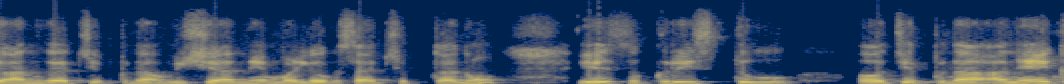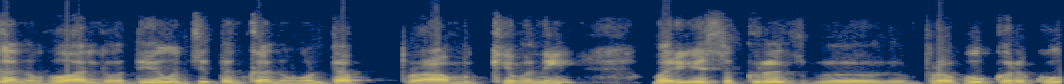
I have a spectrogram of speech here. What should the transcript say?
జాన్ గారు చెప్పిన విషయాన్ని మళ్ళీ ఒకసారి చెప్తాను. యేసుక్రీస్తు చెప్పిన అనేక అనుభవాల్లో దేవుని చిత్తం కనుగొంట ప్రాముఖ్యమని మరి యేసుక్రీస్తు ప్రభు కొరకు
